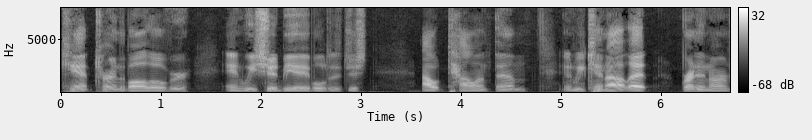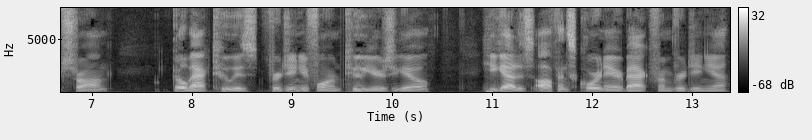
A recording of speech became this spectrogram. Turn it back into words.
can't turn the ball over, and we should be able to just out talent them. And we cannot let Brennan Armstrong go back to his Virginia form two years ago. He got his offense coordinator back from Virginia,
